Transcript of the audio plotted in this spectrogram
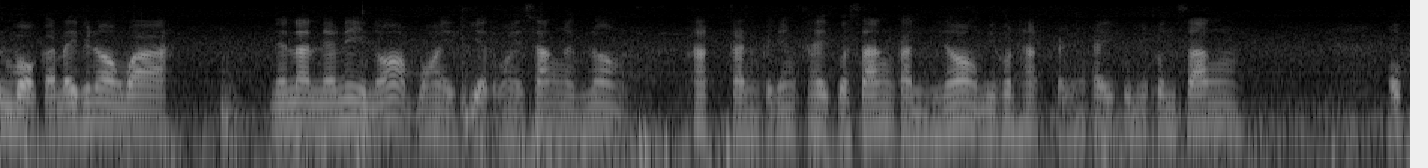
นต์บอกกันได้พี่น้องว่าแนวนั้นแนวนี้เนาะบ่ให้เกลียดบ่ให้สั่งให้พี่น้องฮักกันก็ยังใครกว่าสั่งกันพี่น้อง มีคนฮักกันยังใครก็มีคนสั่งโอเค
